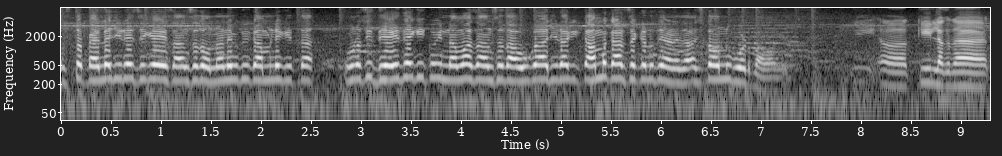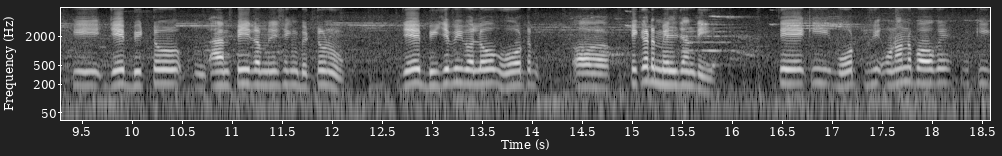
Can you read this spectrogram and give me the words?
ਉਸ ਤੋਂ ਪਹਿਲੇ ਜਿਹੜੇ ਸੀਗੇ ਸੰਸਦ ਉਹਨਾਂ ਨੇ ਵੀ ਕੋਈ ਕੰਮ ਨਹੀਂ ਕੀਤਾ। ਹੁਣ ਅਸੀਂ ਦੇਖਦੇ ਹਾਂ ਕਿ ਕੋਈ ਨਵਾਂ ਸੰਸਦ ਆਊਗਾ ਜਿਹੜਾ ਕਿ ਕੰਮ ਕਰ ਸਕੇ ਲੁਧਿਆਣੇ ਦਾ ਅਸੀਂ ਤਾਂ ਉਹਨੂੰ ਵੋਟ ਪਾਵਾਂਗੇ। ਕੀ ਲੱਗਦਾ ਹੈ ਕਿ ਜੇ ਬਿੱਟੂ ਐਮਪੀ ਰਮਨੀਤ ਸਿੰਘ ਬਿੱਟੂ ਨੂੰ ਜੇ ਬੀਜੇਪੀ ਵੱਲੋਂ ਵੋਟ ਟਿਕਟ ਮਿਲ ਜਾਂਦੀ ਹੈ ਤੇ ਕੀ ਵੋਟ ਤੁਸੀਂ ਉਹਨਾਂ ਨੂੰ ਪਾਓਗੇ ਕੀ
